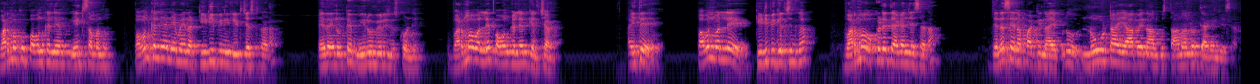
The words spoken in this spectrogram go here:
వర్మకు పవన్ కళ్యాణ్కు ఏంటి సంబంధం? పవన్ కళ్యాణ్ ఏమైనా టీడీపీని లీడ్ చేస్తున్నాడా? ఏదైనా ఉంటే మీరు మీరు చూసుకోండి. వర్మ వల్లే పవన్ కళ్యాణ్ గెలిచాడు. అయితే పవన్ వల్లే టీడీపీ గెలిచిందిగా? వర్మ ఒక్కడే త్యాగం చేశాడా? జనసేన పార్టీ నాయకులు నూట యాభై నాలుగు స్థానాల్లో త్యాగం చేశారు.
